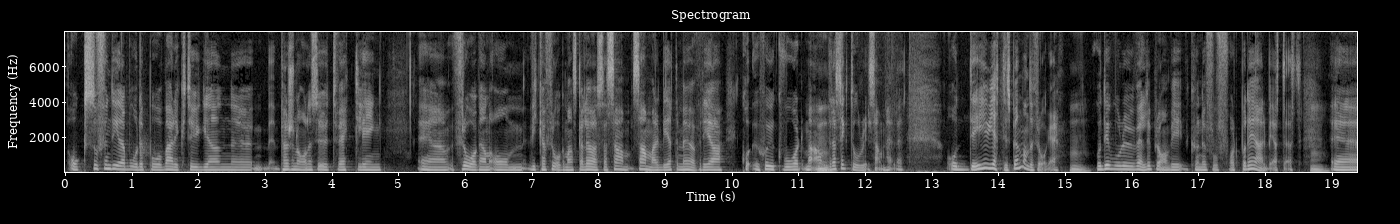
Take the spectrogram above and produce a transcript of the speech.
också fundera både på verktygen, eh, personalens utveckling, eh, frågan om vilka frågor man ska lösa, sam, samarbete med övriga sjukvård, med andra sektorer i samhället. Och det är ju jättespännande frågor. Och det vore väldigt bra om vi kunde få fart på det arbetet. Eh,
